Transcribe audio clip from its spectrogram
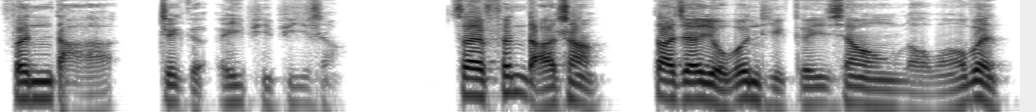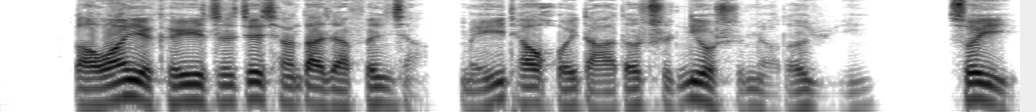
芬达这个 APP 上，在芬达上，大家有问题可以向老王问。老王也可以直接向大家分享，每一条回答都是六十秒的语音，所以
